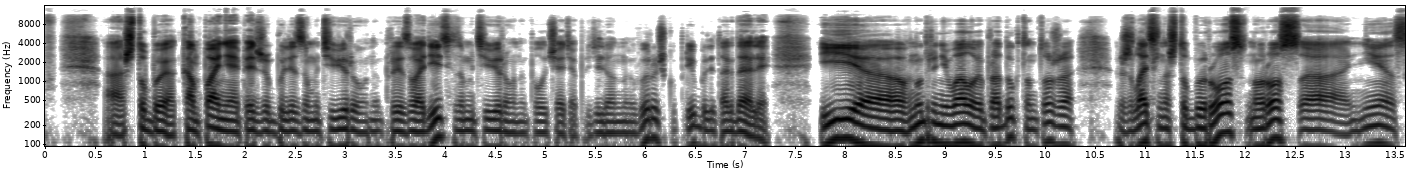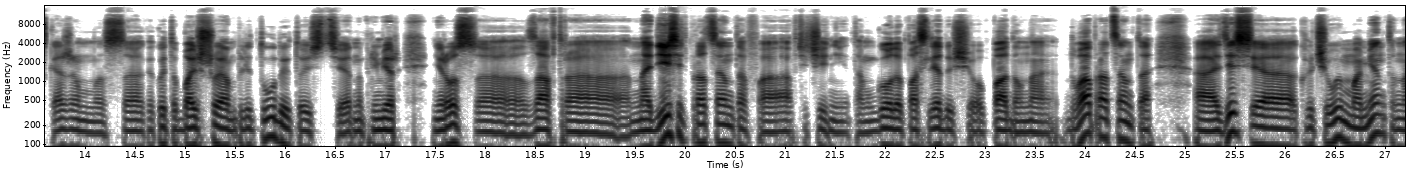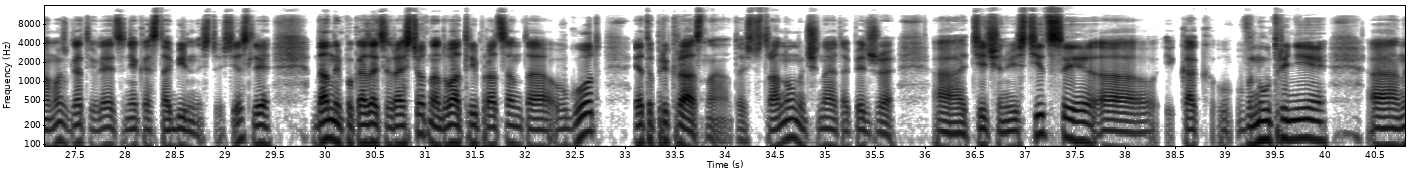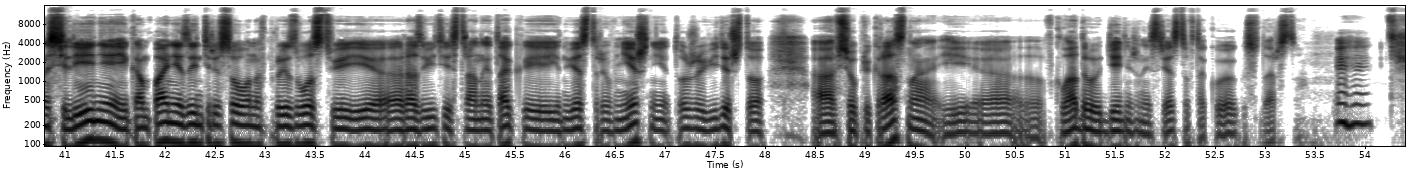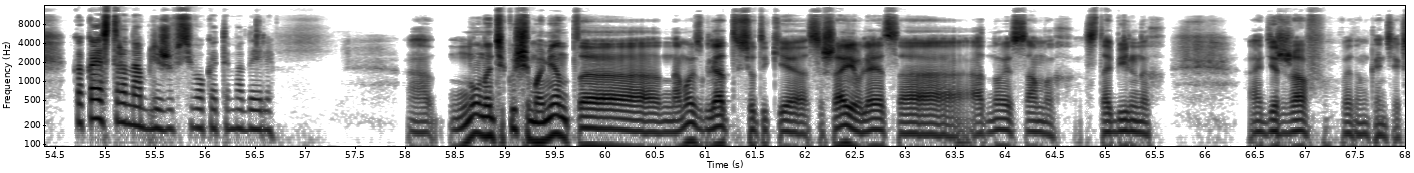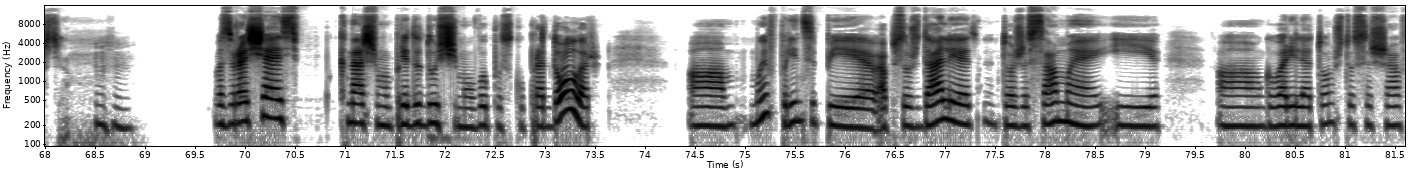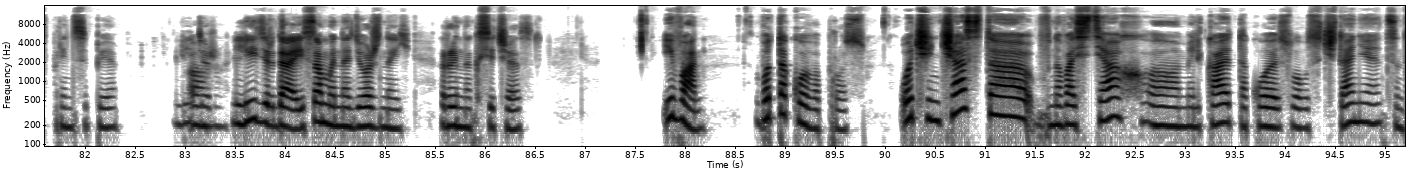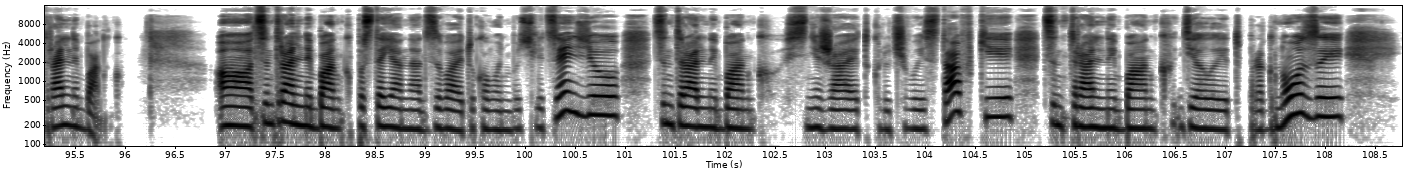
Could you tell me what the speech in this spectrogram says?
а, чтобы компании, опять же, были замотивированы производить, замотивированы получать определенную выручку, прибыль и так далее. И а, внутренний валовый продукт, он тоже желательно, чтобы рос, но рос а, не, скажем, с какой-то большой амплитудой, то есть, например, не рос завтра на 10%, а в течение там, года последующего падал на 2%, 2%. А здесь э, ключевым моментом, на мой взгляд, является некая стабильность. То есть если данный показатель растет на 2-3% в год, это прекрасно. То есть в страну начинают, опять же, э, течь инвестиции, э, как внутренние население и компании заинтересованы в производстве и развитии страны, так и инвесторы внешние тоже видят, что все прекрасно и вкладывают денежные средства в такое государство. Угу. Какая страна ближе всего к этой модели? А, ну, на текущий момент, а, на мой взгляд, все-таки США является одной из самых стабильных а, держав в этом контексте. Угу. Возвращаясь к нашему предыдущему выпуску про доллар, мы, в принципе, обсуждали то же самое и говорили о том, что США, в принципе, Лидер. А, лидер, да, и самый надежный рынок сейчас. Иван, вот такой вопрос. Очень часто в новостях э, мелькает такое словосочетание «центральный банк». А, центральный банк постоянно отзывает у кого-нибудь лицензию, центральный банк снижает ключевые ставки, центральный банк делает прогнозы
